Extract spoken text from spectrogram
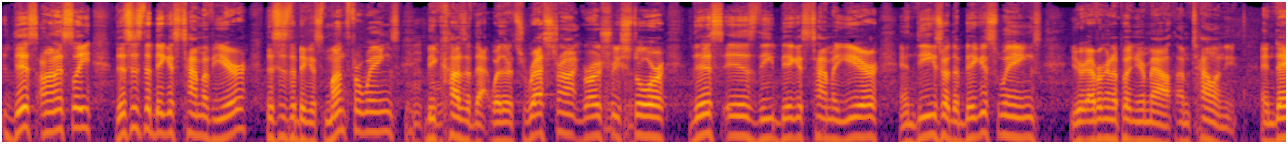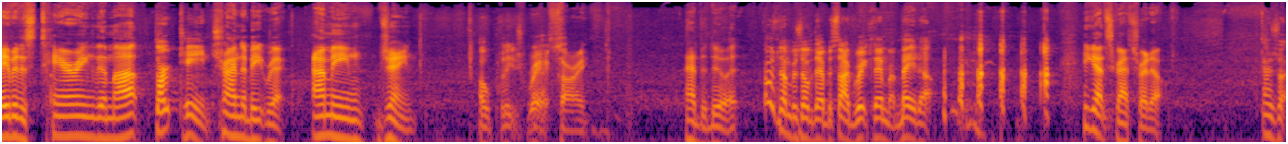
this honestly this is the biggest time of year. This is the biggest month for wings Mm-hmm. because of that. Whether it's restaurant, grocery store, this is the biggest time of year, and these are the biggest wings you're ever going to put in your mouth. I'm telling you. And David is tearing them up. 13. Trying to beat Rick. I mean Jane. Oh, please, Rick. sorry. Had to do it. Those numbers over there beside Rick's name are made up. He got scratched right out. I was like,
